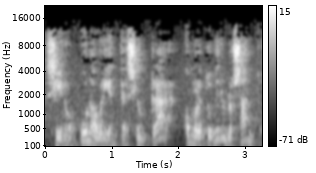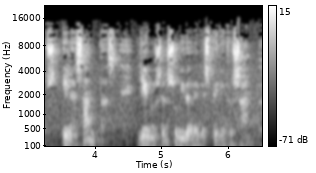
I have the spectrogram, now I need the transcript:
sino una orientación clara, como la tuvieron los santos y las santas, llenos en su vida del Espíritu Santo.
